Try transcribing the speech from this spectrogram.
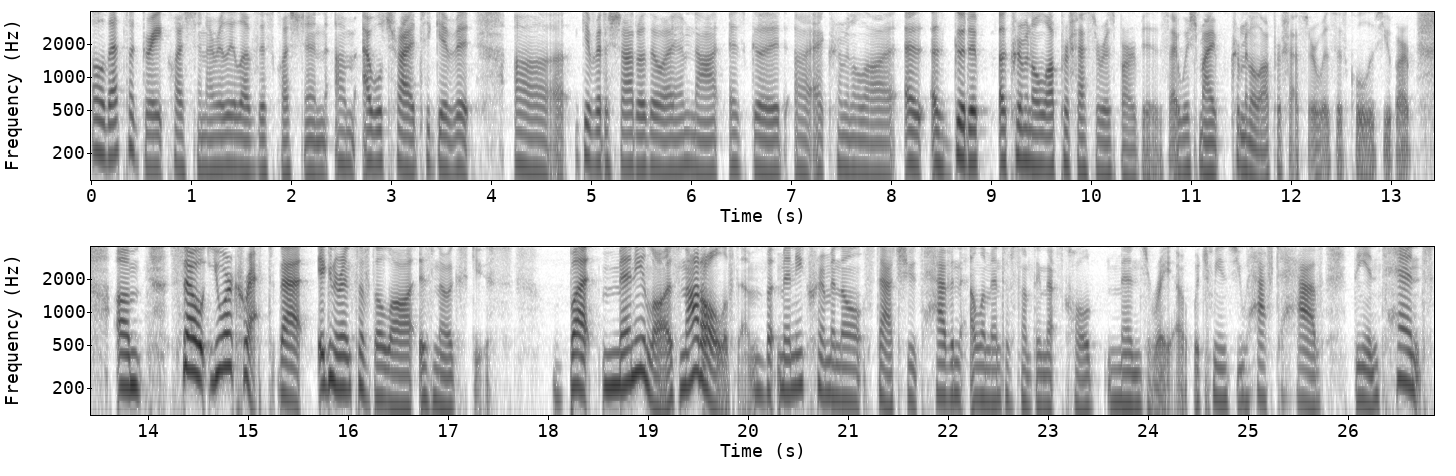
Oh, that's a great question. I really love this question. Um, I will try to give it uh, give it a shot, although I am not as good uh, at criminal law as, as good a, a, criminal law professor as Barb is. I wish my criminal law professor was as cool as you, Barb. Um, so you are correct that ignorance of the law is no excuse. But many laws, not all of them, but many criminal statutes have an element of something that's called mens rea, which means you have to have the intent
